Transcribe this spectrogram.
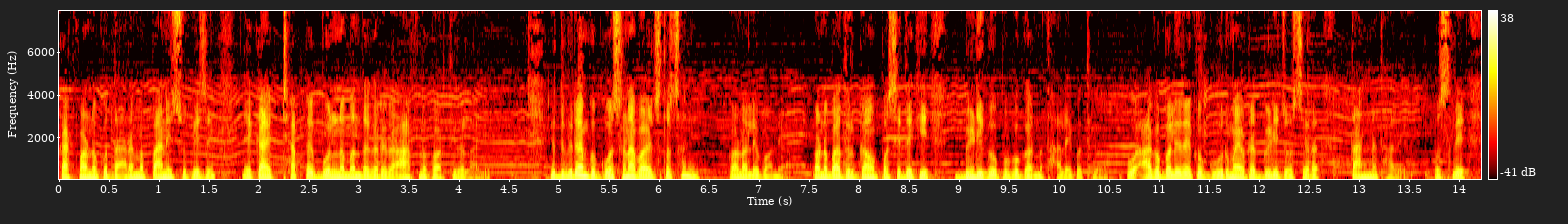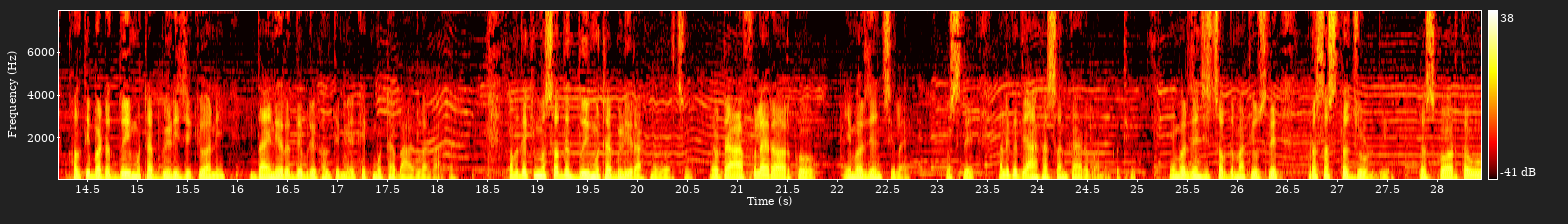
काठमाडौँको धारामा पानी सुके चाहिँ एकाएक ठ्याप्पै बोल्न बन्द गरेर आफ्नो घरतिर लागे। युद्धविरामको घोषणा भयो जस्तो छ नि। कर्णले भन्यो कर्णबहादुर गाउँ पछिदेखि बिडीको उपभोग गर्न थालेको थियो। ऊ आगो बलिरहेको घुरमा एउटा बिडी झोसेर तान्न थाल्यो। उसले खल्तीबाट दुई मुठा बिडी झिक्यो अनि दाहिने र देब्रे खल्तीमा एक एक मुठा भाग लगायो। अबदेखि म सधैँ दुई मुठा बिडी राख्ने गर्छु एउटा आफूलाई र अर्को इमर्जेन्सीलाई। उसले अलिकति आँखा सन्काएर भनेको थियो। इमर्जेन्सी शब्दमाथि उसले प्रशस्त जोड दियो। जसको अर्थ ऊ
